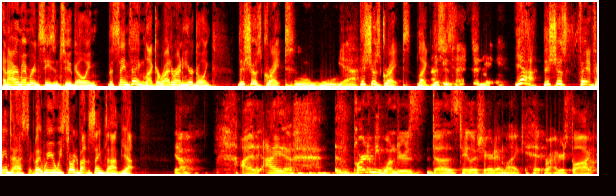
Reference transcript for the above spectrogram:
And I remember in season two going the same thing, like right around here, going, "This show's great. Mm-hmm. Yeah, This show's great. Like this is texted me. yeah, this show's fa- fantastic. Like we we started about the same time. Yeah, Yeah. I, I, part of me wonders, does Taylor Sheridan like hit writer's block?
